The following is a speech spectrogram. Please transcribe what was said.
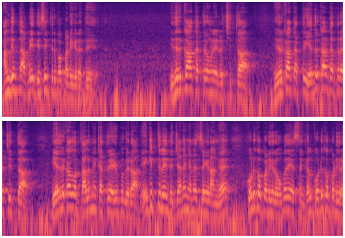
அங்கிருந்து அப்படியே திசை திருப்பப்படுகிறது. இதற்காக கத்திரவங்களை உங்களை இதற்காக கத்தர் எதற்காக கத்தர் ரட்சித்தார்? எதற்காக ஒரு தலைமை கத்தரை எழுப்புகிறார்? எகிப்தில் இந்த ஜனங்க என்ன செய்கிறாங்க? கொடுக்கப்படுகிற உபதேசங்கள் கொடுக்கப்படுகிற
